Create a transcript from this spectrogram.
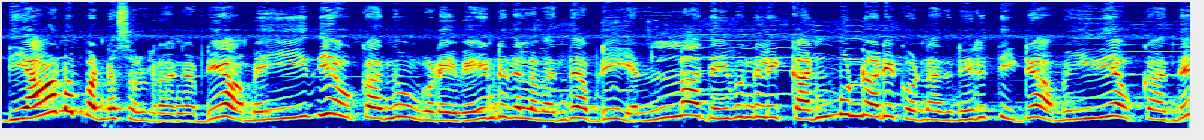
தியானம் பண்ண சொல்கிறாங்க அப்படியே அமைதியாக உட்காந்து உங்களுடைய வேண்டுதலை வந்து அப்படியே எல்லா தெய்வங்களையும் கண் முன்னாடி கொண்டாந்து நிறுத்திட்டு அமைதியாக உட்காந்து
